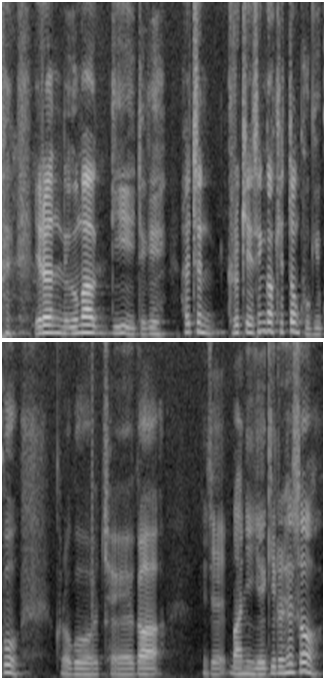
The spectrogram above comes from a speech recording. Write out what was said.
이런 음악이 되게 하여튼 그렇게 생각했던 곡이고 그리고 제가 이제 많이 얘기를 해서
